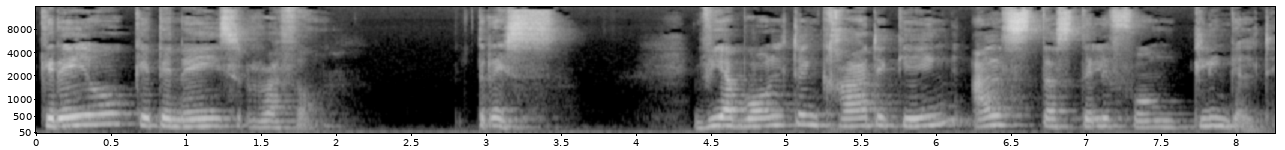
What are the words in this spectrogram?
Creo que tenéis razón. 3. Wir wollten gerade gehen, als das Telefon klingelte.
